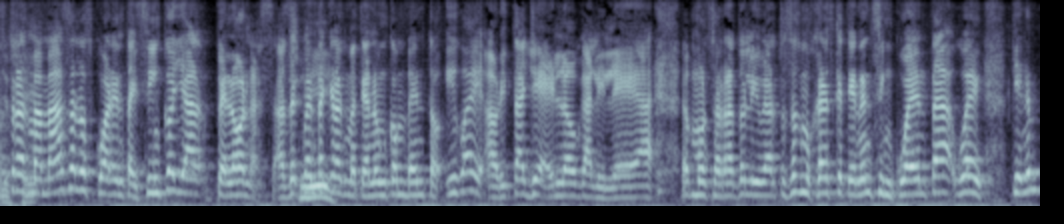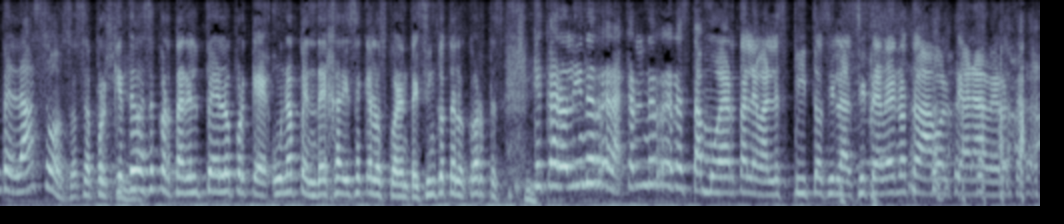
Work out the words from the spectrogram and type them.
nuestras sí. mamás a los 45 ya pelonas, haz de Sí. cuenta que las metían en un convento. Y güey, ahorita J-Lo, Galilea, Montserrat Oliver, todas esas mujeres que tienen 50, güey, tienen pelazos. O sea, ¿por qué te vas a cortar el pelo? Porque una pendeja dice que a los 45 te lo cortes. Que Carolina Herrera, Carolina Herrera está muerta, le vales pitos y la, si te ve no te va a voltear a ver. O sea,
